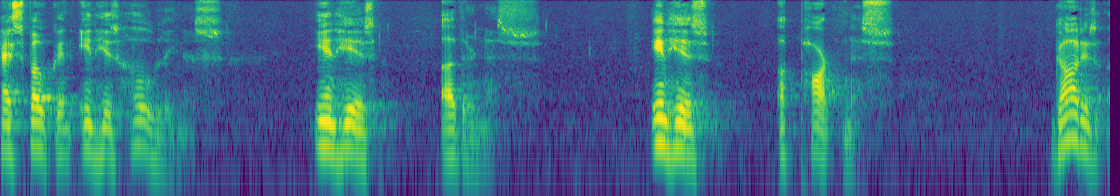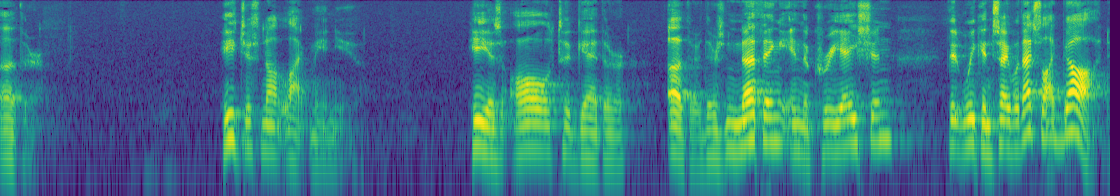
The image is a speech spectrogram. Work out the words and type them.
has spoken in his holiness in his otherness, in his apartness. God is other. He's just not like me and you. He is altogether other. There's nothing in the creation that we can say, well, that's like God.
